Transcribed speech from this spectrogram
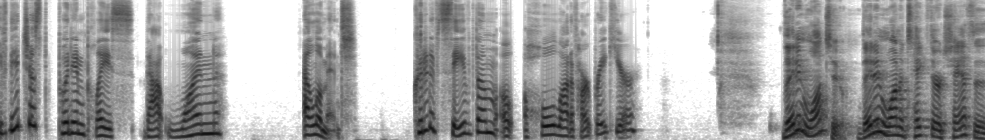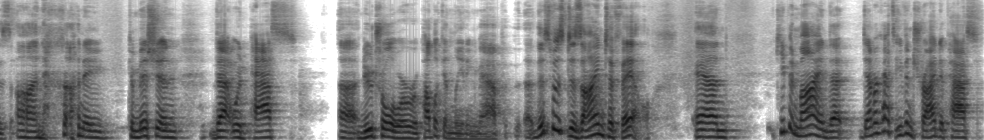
If they'd just put in place that one element, could it have saved them a, a whole lot of heartbreak here? They didn't want to. They didn't want to take their chances on on a commission that would pass uh, neutral or Republican leaning map, uh, this was designed to fail. And keep in mind that Democrats even tried to pass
